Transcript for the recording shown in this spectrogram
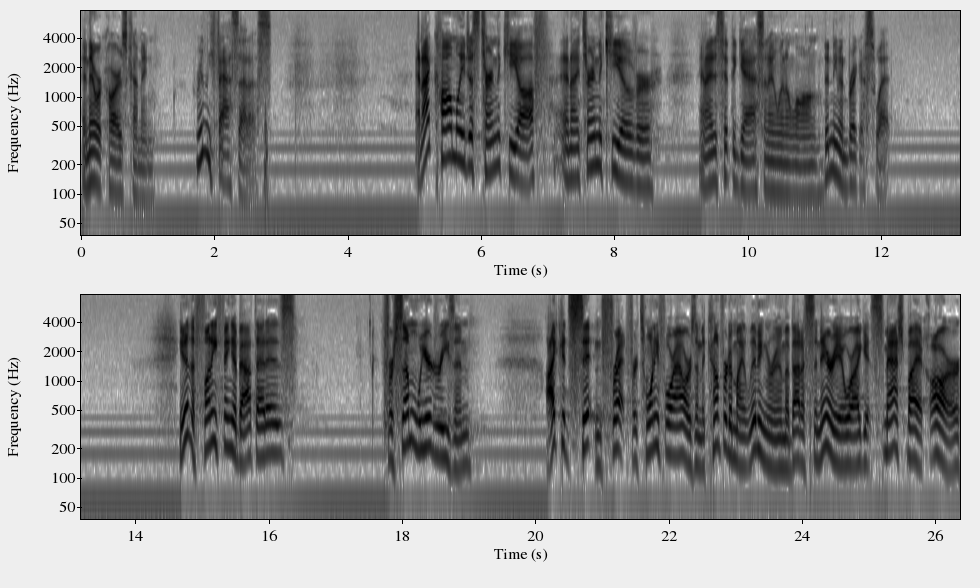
And there were cars coming really fast at us. And I calmly just turned the key off and I turned the key over and I just hit the gas and I went along. Didn't even break a sweat. You know, the funny thing about that is, for some weird reason, I could sit and fret for 24 hours in the comfort of my living room about a scenario where I get smashed by a car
